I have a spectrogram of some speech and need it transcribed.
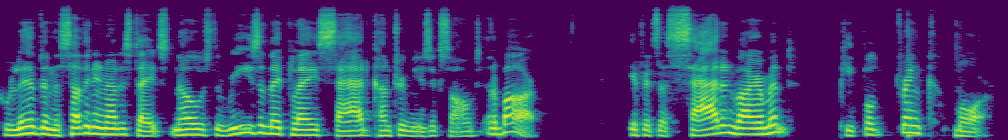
who lived in the southern United States, knows the reason they play sad country music songs in a bar. If it's a sad environment, people drink more,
